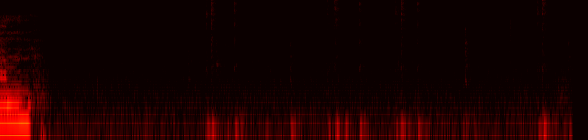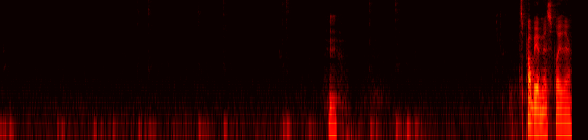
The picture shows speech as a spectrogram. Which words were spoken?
Um, probably a misplay there.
